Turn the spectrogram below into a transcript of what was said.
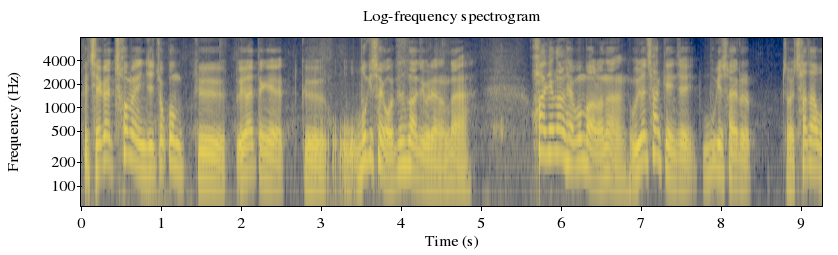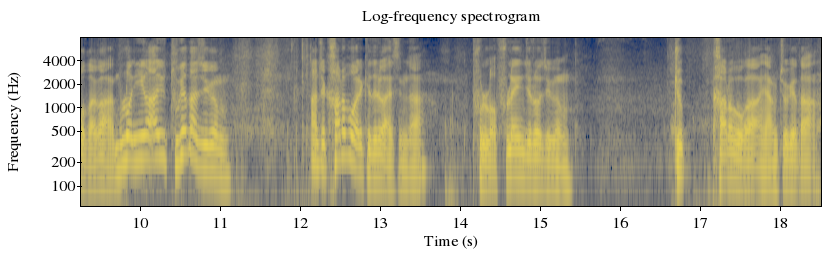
그 제가 처음에 이제 조금 그 의아했던 게 그 무게 차이가 어디서 나지 그랬는데 확인을 해본 바로는 우연찮게 이제 무게 차이를 저 찾아보다가 물론 이거 아주 두 개 다 지금 아주 카르보가 이렇게 들어가 있습니다. 풀로 플레인즈로 지금 쭉 카르보가 양쪽에다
